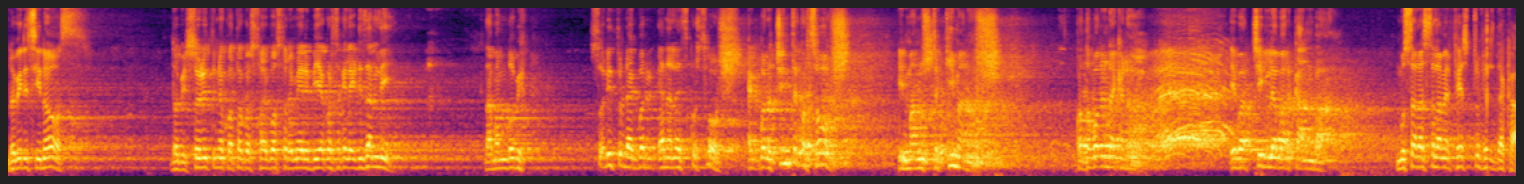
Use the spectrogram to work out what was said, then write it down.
নবীর সিনস, নবীর চরিত্র কত ছয় বছরে মেয়ের বিয়ে করছে গেলে এটি জানলি? আমার নবী, চরিত্রটা একবার অ্যানালাইজ করছস, একবার চিন্তা করছস, এই মানুষটা কি মানুষ? কথা বলে না কেন? এবার চিল্লাবার কানবা। মুসা আলাহিসাল্লামের সাল্লামের ফেস টু ফেস দেখা।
